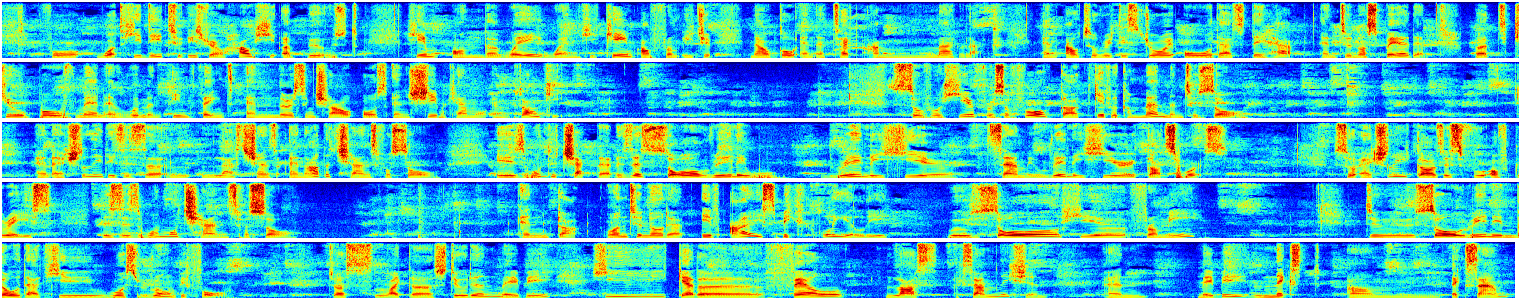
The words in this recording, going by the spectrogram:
for what he did to Israel, how he abused him on the way when he came up from Egypt. Now go and attack Amalek and utterly destroy all that they have, and do not spare them, but kill both men and women, infant and nursing child, ox and sheep, camel and donkey. So for here, first of all, God gave a commandment to Saul. And actually, this is a last chance, another chance for Saul. Is want to check that is this Saul really, really here Samuel really hear God's words. So actually, God is full of grace. This is one more chance for Saul. And God want to know that if I speak clearly, will Saul hear from me? Do Saul really know that he was wrong before? Just like a student, maybe he get a fail last examination and maybe next um, exam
